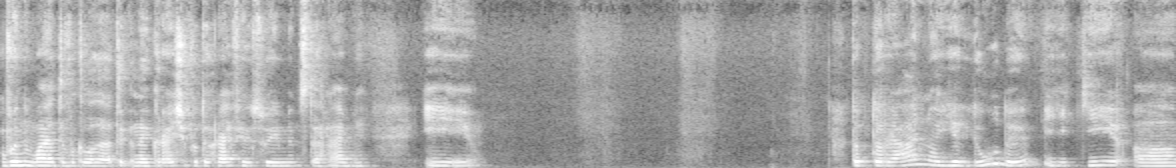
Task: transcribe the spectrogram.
Ви не маєте викладати найкращі фотографії в своєму інстаграмі. І. Тобто реально є люди, які а,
